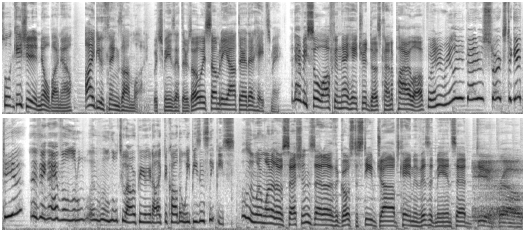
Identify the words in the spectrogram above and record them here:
So, in case you didn't know by now, I do things online, which means that there's always somebody out there that hates me. And every so often, that hatred does kind of pile up, when it really kind of starts to get to you. I think I have a little, a little, little two-hour period I like to call the weepies and sleepies. This is one one of those sessions that uh, the ghost of Steve Jobs came and visited me and said, "Dude, bro,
